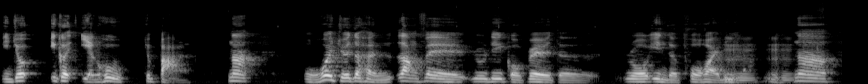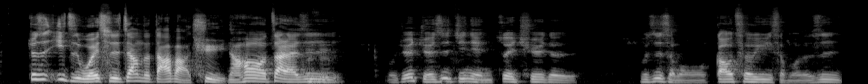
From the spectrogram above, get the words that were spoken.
你就一个掩护就罢了。那我会觉得很浪费 Rudy Gobert 的 roll in 的破坏力，嗯嗯，那。就是一直维持这样的打法去，然后再来是，嗯、我觉得爵士今年最缺的不是什么高策翼什么的，是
